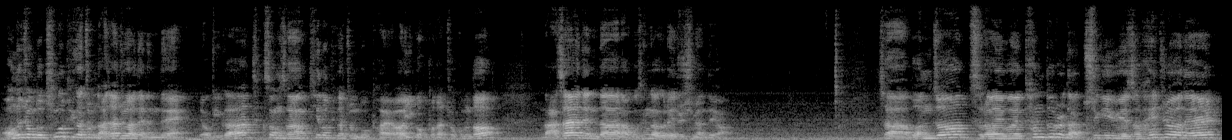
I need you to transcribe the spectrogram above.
어느 정도 티 높이가 좀 낮아져야 되는데 여기가 특성상 티 높이가 좀 높아요. 이것보다 조금 더 낮아야 된다라고 생각을 해주시면 돼요. 자, 먼저 드라이버의 탄도를 낮추기 위해서 해줘야 될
